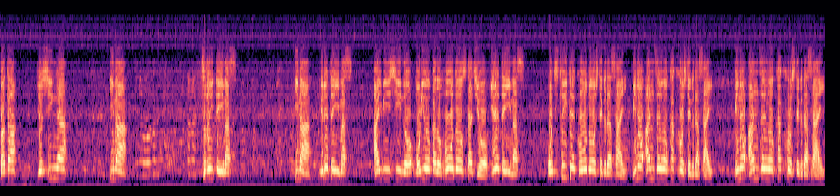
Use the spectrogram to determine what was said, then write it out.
また余震が今続いています。今揺れています。IBC の盛岡の報道スタジオ揺れています。落ち着いて行動してください。身の安全を確保してください。身の安全を確保してください。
